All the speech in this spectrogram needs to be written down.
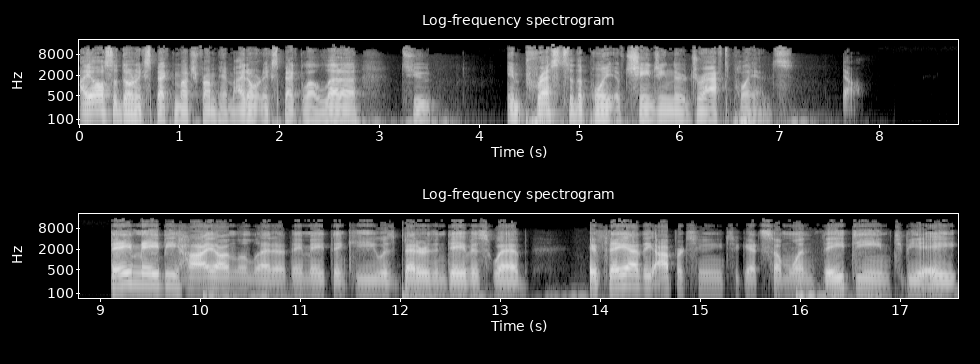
I also don't expect much from him. I don't expect Lauletta to impress to the point of changing their draft plans. No. They may be high on Lauletta. They may think he was better than Davis Webb. If they have the opportunity to get someone they deem to be a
